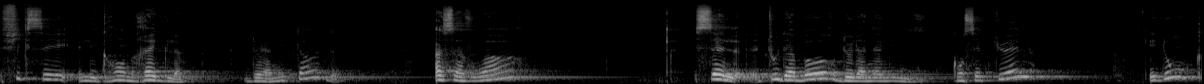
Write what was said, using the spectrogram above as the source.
fixer les grandes règles de la méthode, à savoir celle tout d'abord de l'analyse conceptuelle, et donc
